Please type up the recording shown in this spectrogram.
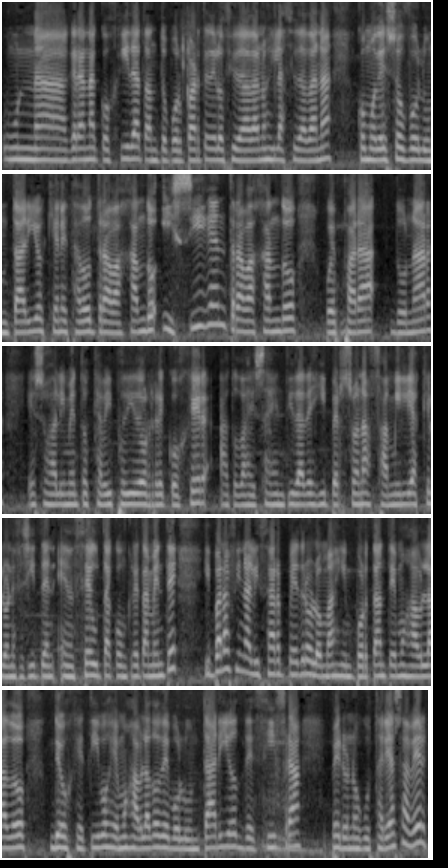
una gran acogida tanto por parte de los ciudadanos y las ciudadanas como de esos voluntarios que han estado trabajando y siguen trabajando pues para donar esos alimentos que habéis podido recoger a todas esas entidades y personas, familias que lo necesiten en Ceuta concretamente. Y para finalizar, Pedro, lo más importante, hemos hablado de objetivos, hemos hablado de voluntarios, de cifras, pero nos gustaría saber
